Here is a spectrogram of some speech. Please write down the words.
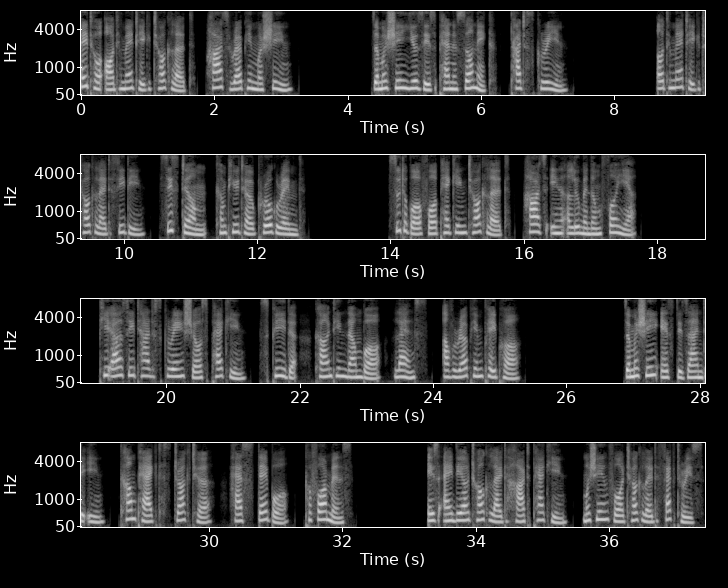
Haitel Automatic Chocolate Hearts Wrapping Machine. The machine uses Panasonic touchscreen. Automatic chocolate feeding system, computer programmed. Suitable for packing chocolate hearts in aluminum foil. PLC touchscreen shows packing, speed, counting number, length of wrapping paper. The machine is designed in compact structure, has stable performance. Is ideal chocolate heart packing machine for chocolate factories.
